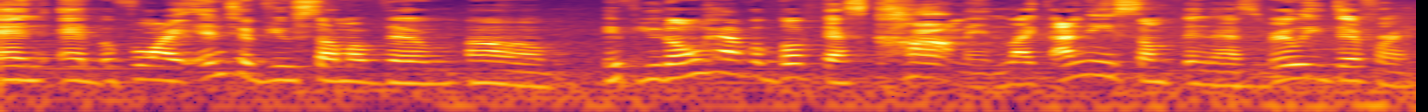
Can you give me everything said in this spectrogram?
and and before I interview some of them. Um, if you don't have a book that's common, like I need something that's really different,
